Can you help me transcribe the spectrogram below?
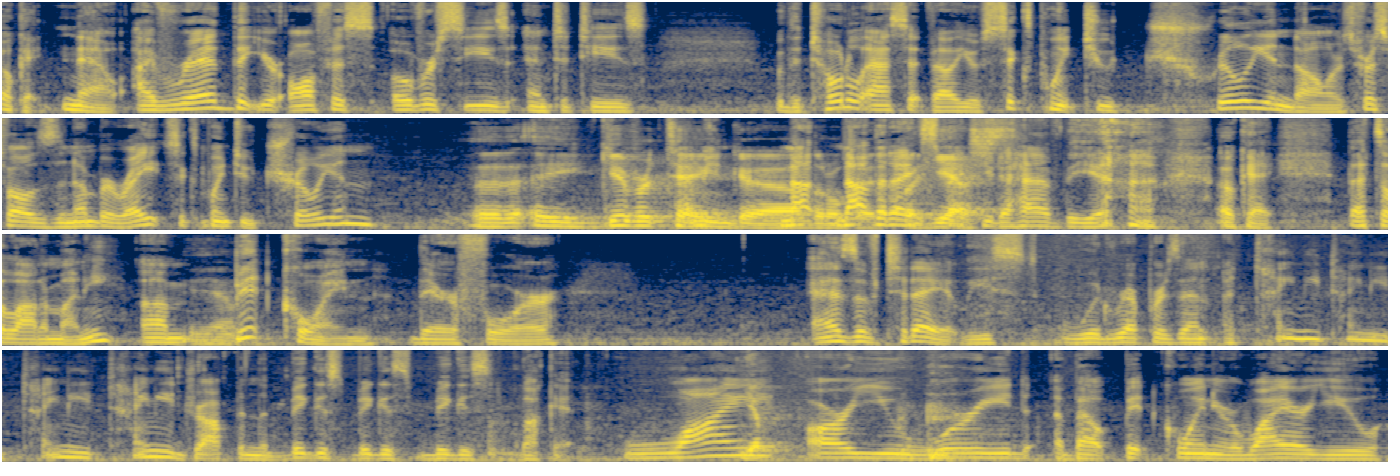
Okay, now, I've read that your office oversees entities with a total asset value of $6.2 trillion. First of all, is the number right? 6.2 trillion? Uh, a give or take I mean, uh, not, not bit, that I expect yes. you to have the. Uh, okay, that's a lot of money. Um, Yeah. Bitcoin, therefore, as of today at least, would represent a tiny, tiny, tiny, tiny drop in the biggest, biggest, biggest bucket. Why Yep. are you worried about Bitcoin, or why are you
